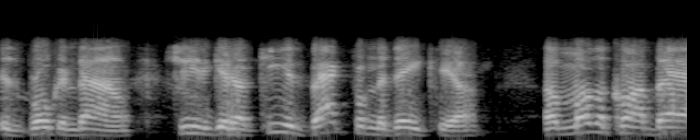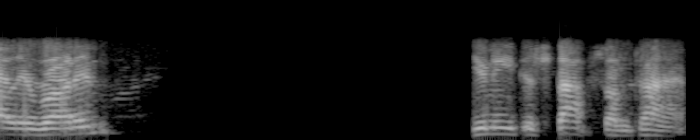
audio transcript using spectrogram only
is broken down. She needs to get her kids back from the daycare. Her mother car barely running. You need to stop sometime.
